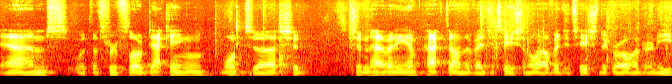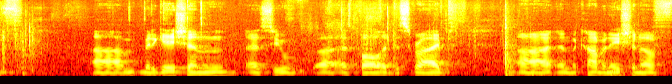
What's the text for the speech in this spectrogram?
And with the through-flow decking, won't, uh, should, shouldn't have any impact on the vegetation, allow vegetation to grow underneath. Um, Mitigation, as you, uh, as Paul had described, uh, and the combination of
